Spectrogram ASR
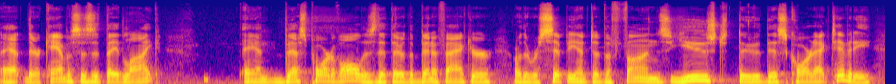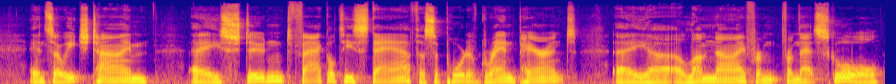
at their campuses that they'd like. And best part of all is that they're the benefactor or the recipient of the funds used through this card activity. And so each time a student, faculty, staff, a supportive grandparent, a uh, alumni from, from that school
